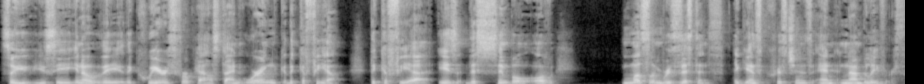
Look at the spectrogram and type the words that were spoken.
So you, you see, you know, the, the queers for Palestine wearing the kafia. The kafia is the symbol of Muslim resistance against Christians and non-believers.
